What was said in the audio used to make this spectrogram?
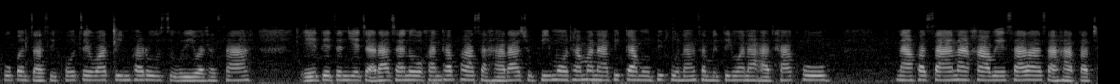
คูปัญจสิโคเจวาติมพารูสุรีวัชสาเอเตจันเยจาราชาโนคันทัพพาสหราชุพิโมทัมมนาพิกามุพิคูนางสมิติวนาอัฏฐาคูนาภาษานาคาเวสาราสหัตตัช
